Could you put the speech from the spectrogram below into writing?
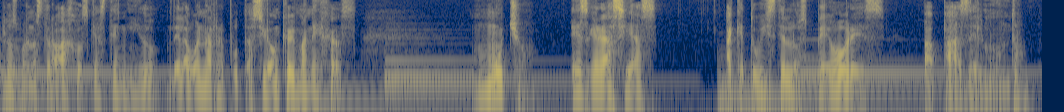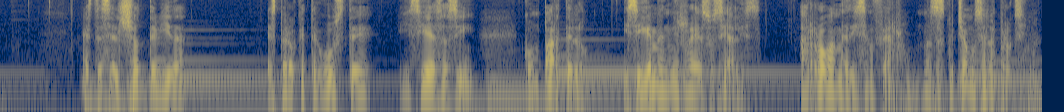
los buenos trabajos que has tenido, de la buena reputación que hoy manejas, mucho es gracias a que tuviste los peores papás del mundo. Este es el shot de vida. Espero que te guste y si es así, compártelo y sígueme en mis redes sociales. Arroba me dicen ferro. Nos escuchamos en la próxima.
